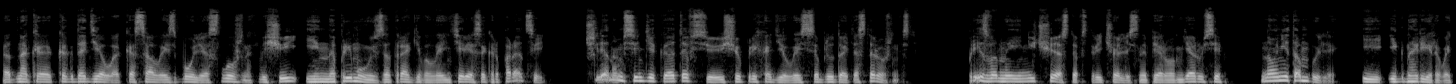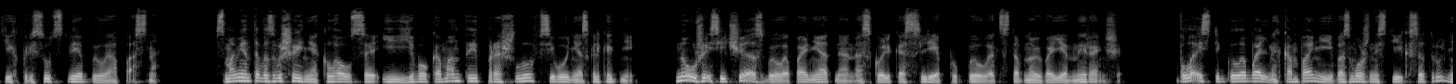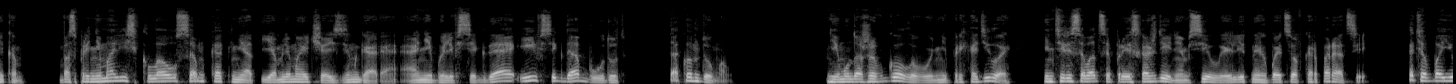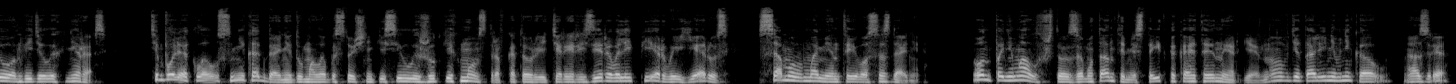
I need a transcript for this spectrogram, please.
Однако, когда дело касалось более сложных вещей и напрямую затрагивало интересы корпораций, членам синдиката все еще приходилось соблюдать осторожность. Призванные нечасто встречались на первом ярусе, но они там были, и игнорировать их присутствие было опасно. С момента возвышения Клауса и его команды прошло всего несколько дней, но уже сейчас было понятно, насколько слеп был отставной военный раньше. Власть глобальных компаний и возможности их сотрудникам воспринимались Клаусом как неотъемлемая часть Зингара. Они были всегда и всегда будут. Так он думал. Ему даже в голову не приходило интересоваться происхождением силы элитных бойцов корпораций, хотя в бою он видел их не раз. Тем более Клаус никогда не думал об источнике силы жутких монстров, которые терроризировали первый ярус с самого момента его создания. Он понимал, что за мутантами стоит какая-то энергия, но в детали не вникал, а зря.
